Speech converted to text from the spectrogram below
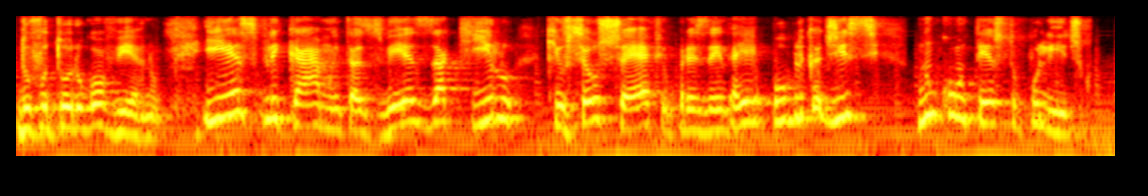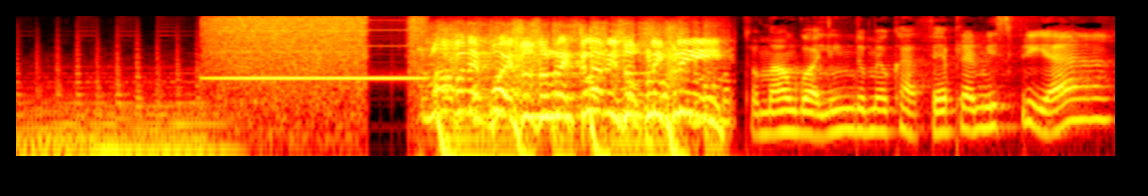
do futuro governo e explicar muitas vezes aquilo que o seu chefe, o presidente da República disse num contexto político. Logo depois dos reclames do Plim Plim. Tomar um golinho do meu café para não esfriar.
